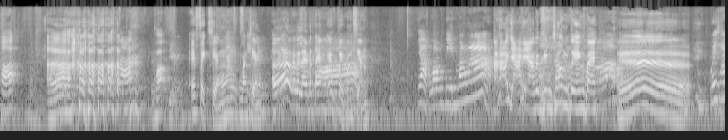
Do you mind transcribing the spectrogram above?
เพราะ เออ เพราะ เพราะเอฟเฟกต์เสียงบางเสียง เออ ไม่เป็นไรมาแต่งอ๋อเอฟเฟกต์บางเสียง อยากลองบินบ้างอะอ้าวอย่าอย่าไปบินช่องตัวเองไป เออ ไม่ใช่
